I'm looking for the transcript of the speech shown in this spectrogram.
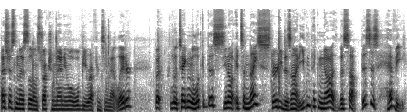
that's just a nice little instruction manual. We'll be referencing that later. But taking a look at this, you know, it's a nice sturdy design. Even picking this up, this is heavy.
